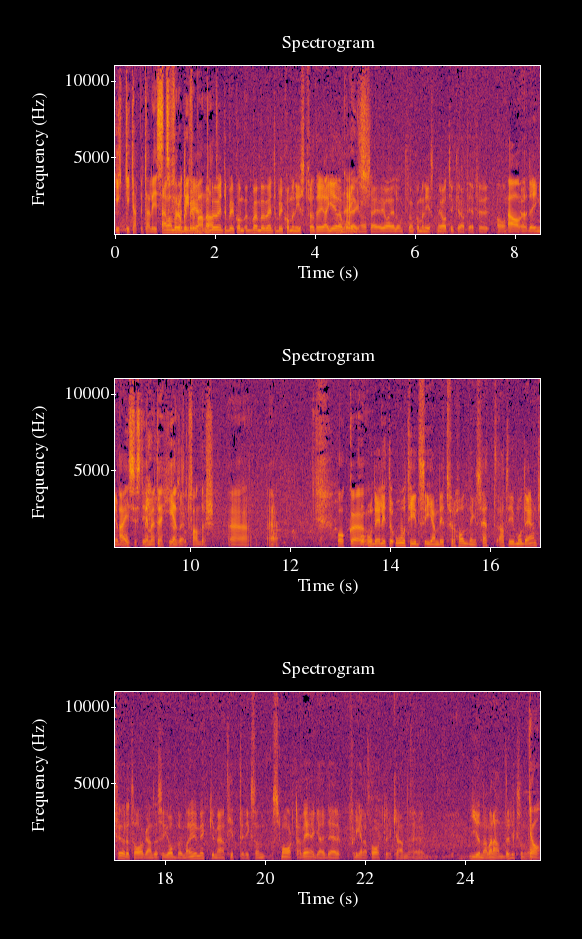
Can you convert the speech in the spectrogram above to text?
icke-kapitalist Nej, för att bli, bli förbannad. Man behöver, inte bli, man behöver inte bli kommunist för att reagera Nej. på det. Jag, säger. jag är långt från kommunist men jag tycker att det är för... Ja, ja det är inget bra. Nej, systemet är helt åt fanders. Uh, ja. Och, uh, och, och, det är lite otidsenligt förhållningssätt. Att i modernt företagande så jobbar man ju mycket med att hitta liksom smarta vägar där flera parter kan uh, gynna varandra. Liksom. Ja,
